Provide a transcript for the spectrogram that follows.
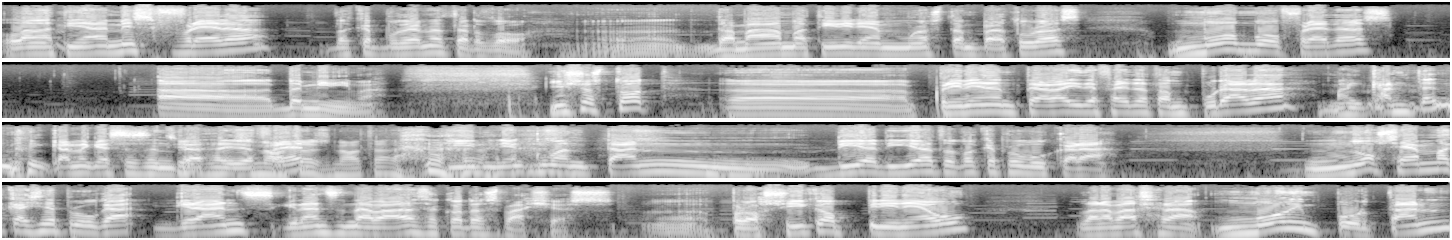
la matinada més freda del que podrem de tardor. Eh, demà al matí direm unes temperatures molt, molt fredes eh, de mínima. I això és tot. eh, primera entrada i de fred de temporada, m'encanten, m'encanten aquestes entrades Sí, es de nota, fred. es nota. I anirem comentant dia a dia tot el que provocarà. No sembla que hagi de provocar grans, grans nevades a cotes baixes, eh, però sí que al Pirineu la nevada serà molt important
